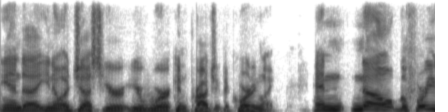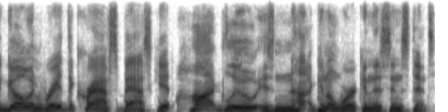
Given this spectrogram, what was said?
and uh, you know adjust your your work and project accordingly. And no, before you go and raid the crafts basket, hot glue is not going to work in this instance.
